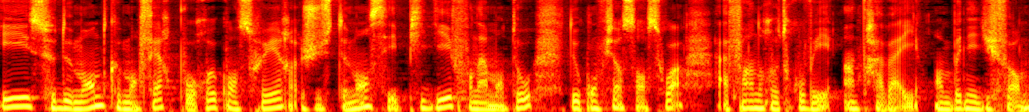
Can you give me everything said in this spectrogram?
et se demande comment faire pour reconstruire justement ses piliers fondamentaux de confiance en soi afin de retrouver un travail en bonne et due forme.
